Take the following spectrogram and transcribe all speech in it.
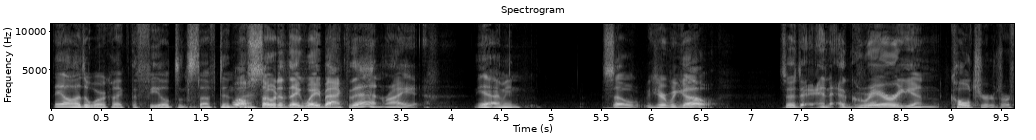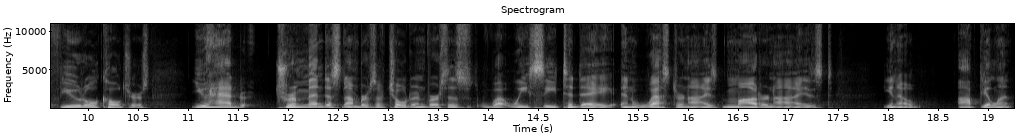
They all had to work like the fields and stuff, didn't Well, they? Well, so did they way back then, right? yeah, I mean, So here we go. So in agrarian cultures or feudal cultures, you had tremendous numbers of children versus what we see today in westernized, modernized, you know, opulent,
